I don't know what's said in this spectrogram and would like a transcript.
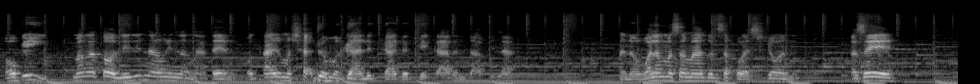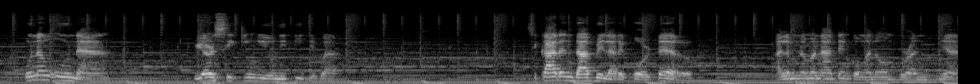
Okay, mga tol, lilinawin lang natin. Huwag tayo masyado magalit kagad kay Karen Davila. Ano, walang masama doon sa question. Kasi, unang-una, we are seeking unity, di ba? Si Karen Davila, reporter. Alam naman natin kung ano ang brand niya.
